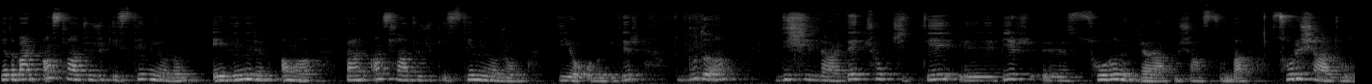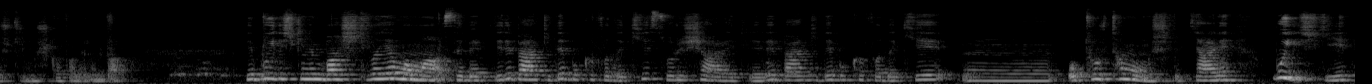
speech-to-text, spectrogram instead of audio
Ya da ben asla çocuk istemiyorum, evlenirim ama ben asla çocuk istemiyorum diyor olabilir. Bu da dişillerde çok ciddi e, bir e, sorun yaratmış aslında. Soru işareti oluşturmuş kafalarında. Ve bu ilişkinin başlayamama sebepleri belki de bu kafadaki soru işaretleri, belki de bu kafadaki ım, oturtamamışlık. Yani bu ilişkiyi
